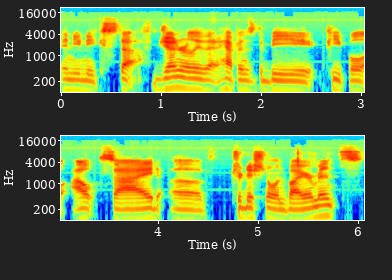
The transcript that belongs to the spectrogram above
and unique stuff generally that happens to be people outside of traditional environments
